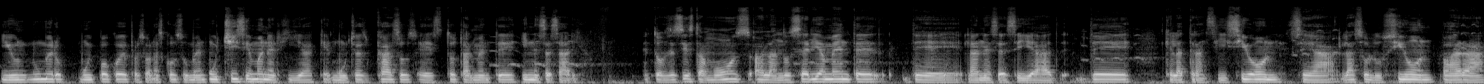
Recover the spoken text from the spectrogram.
y un número muy poco de personas consumen muchísima energía que en muchos casos es totalmente innecesaria. Entonces, si estamos hablando seriamente de la necesidad de que la transición sea la solución para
